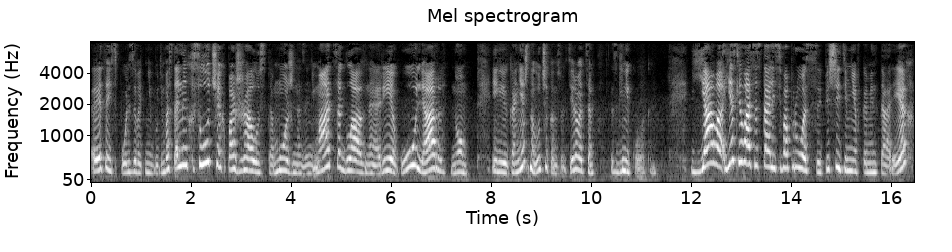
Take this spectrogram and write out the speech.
это использовать не будем. В остальных случаях, пожалуйста, можно заниматься, главное, регулярно. И, конечно, лучше консультироваться с гинекологом. Я, если у вас остались вопросы, пишите мне в комментариях.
